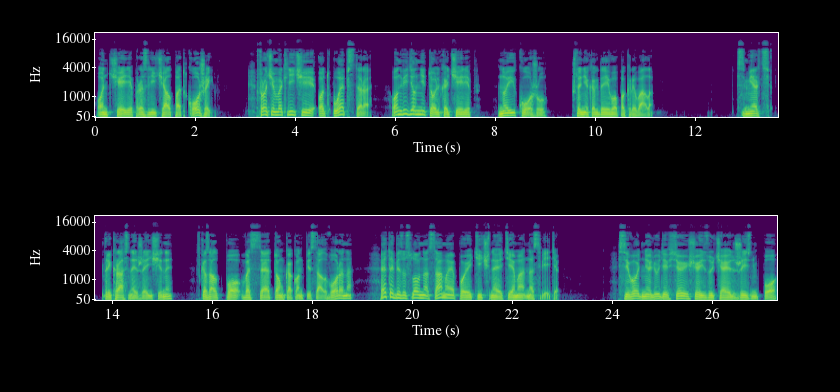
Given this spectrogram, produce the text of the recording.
он череп различал под кожей. Впрочем, в отличие от Уэбстера, он видел не только череп, но и кожу, что некогда его покрывало. «Смерть прекрасной женщины», сказал По в эссе о том, как он писал Ворона, это, безусловно, самая поэтичная тема на свете. Сегодня люди все еще изучают жизнь По,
